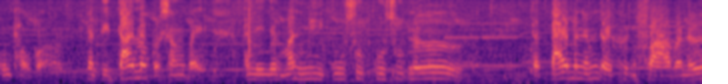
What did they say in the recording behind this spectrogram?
คุณเถาก็กันติดใต้มันก็สั่งไปอันนี้เนี่ยมันมีกูสุดกูสุดเนอแต่ใต้มันน้ำได้ขึ้นฟ้าบะเนอ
